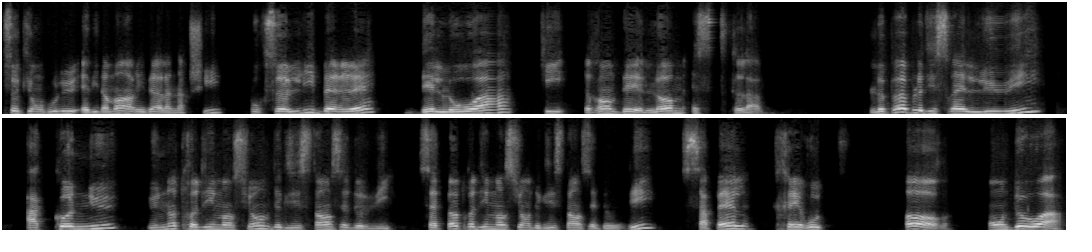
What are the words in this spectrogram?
ceux qui ont voulu évidemment arriver à l'anarchie pour se libérer des lois qui rendaient l'homme esclave. Le peuple d'Israël, lui, a connu une autre dimension d'existence et de vie. Cette autre dimension d'existence et de vie s'appelle Kherut. Or, on doit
